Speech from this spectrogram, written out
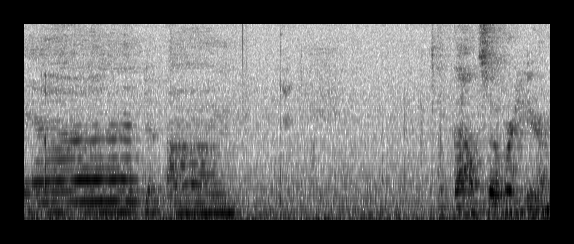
And um, a bounce over here,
